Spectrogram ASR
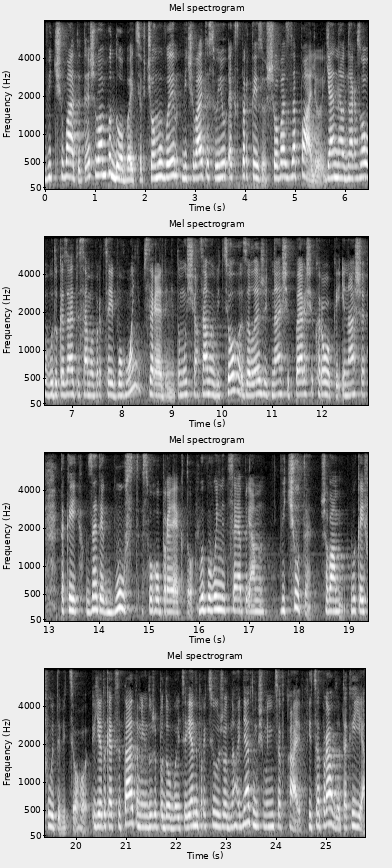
Відчувати те, що вам подобається, в чому ви відчуваєте свою експертизу, що вас запалює. Я неодноразово буду казати саме про цей вогонь всередині, тому що саме від цього залежать наші перші кроки і наш такий, знаєте, як буст свого проєкту. Ви повинні це прям відчути, що вам ви кайфуєте від цього. Є така цитата, мені дуже подобається. Я не працюю жодного дня, тому що мені це в кайф. І це правда, так і є.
